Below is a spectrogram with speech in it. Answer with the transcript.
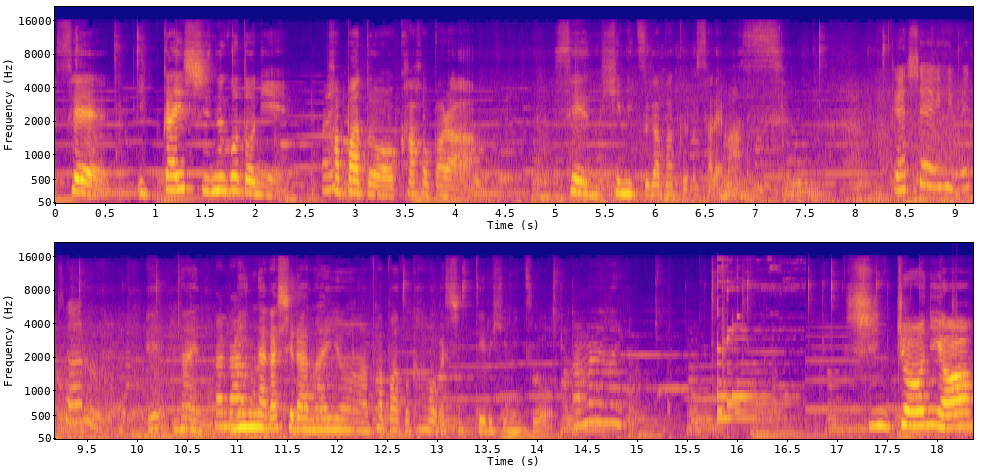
せい一回死ぬごとにはい。パパとカホからせいの秘密が暴露されます。えせい秘密あるの？えないの？みんなが知らないようなパパとカホが知っている秘密を。あんまりないか慎重によ。ら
